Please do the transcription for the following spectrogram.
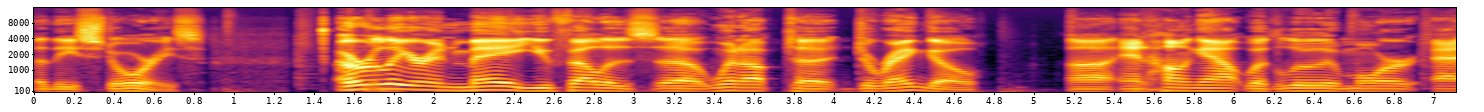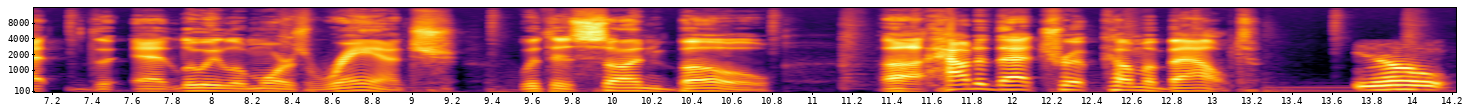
these stories. Earlier in May, you fellas uh, went up to Durango uh, and hung out with Louis L'Amour at the, at Louis L'Amour's ranch with his son Bo. Uh, how did that trip come about? You know,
